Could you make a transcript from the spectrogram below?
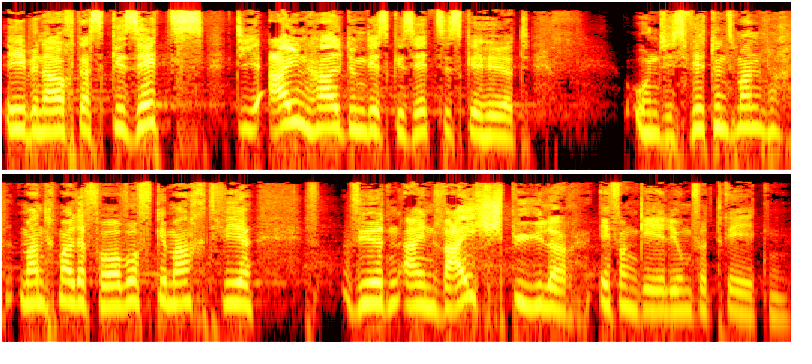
eben auch das Gesetz, die Einhaltung des Gesetzes gehört. Und es wird uns manchmal der Vorwurf gemacht, wir würden ein Weichspüler-Evangelium vertreten.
